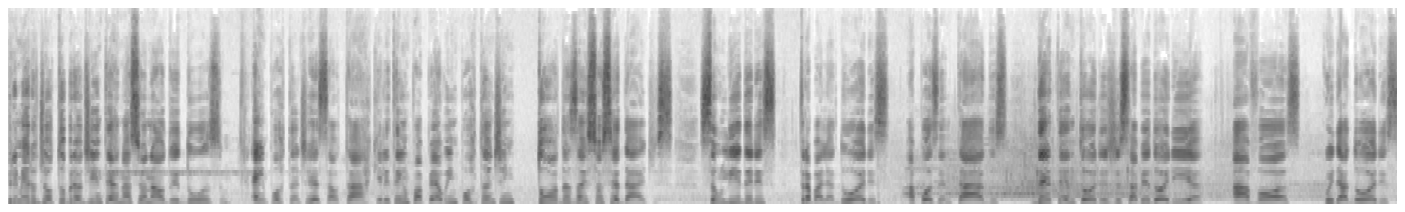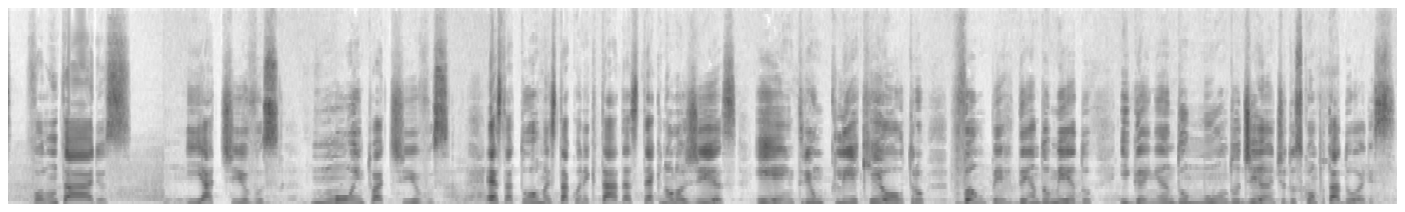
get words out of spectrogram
1 de outubro é o Dia Internacional do Idoso. É importante ressaltar que ele tem um papel importante em todas as sociedades. São líderes, trabalhadores, aposentados, detentores de sabedoria, avós, cuidadores, voluntários e ativos muito ativos. Esta turma está conectada às tecnologias e, entre um clique e outro, vão perdendo medo e ganhando o mundo diante dos computadores.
